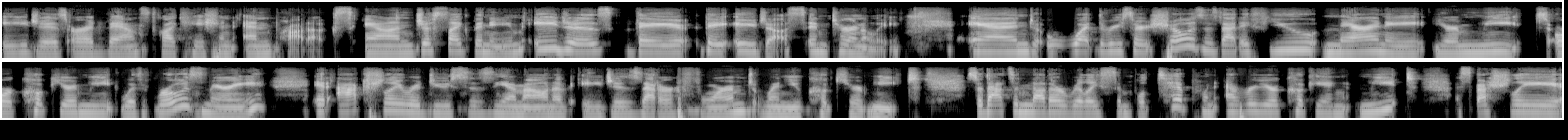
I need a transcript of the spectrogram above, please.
AGEs or advanced glycation end products. And just like the name ages, they they age us internally. And what the research shows is that if you marinate your meat or cook your meat with rosemary, it actually reduces the amount of AGEs that are formed when you cook your meat. So that's another really simple tip whenever you're cooking meat, especially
